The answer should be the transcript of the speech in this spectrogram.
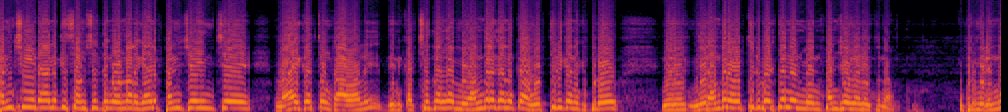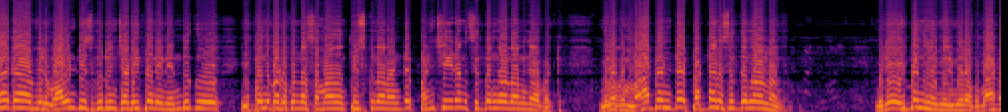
పని చేయడానికి సంసిద్ధంగా ఉన్నారు. కానీ పని చేయించే నాయకత్వం కావాలి. దీన్ని ఖచ్చితంగా మీ అందరు కనుక ఒత్తిడి కనుక ఇప్పుడు నేను మీరందరూ ఒత్తిడి పెడితే నేను మేము పని చేయగలుగుతున్నాను ఇప్పుడు మీరు ఇందాక మీరు వాలంటీర్స్ గురించి అడిగితే నేను ఎందుకు ఇబ్బంది పడకుండా సమాధానం తీసుకున్నానంటే పని చేయడానికి సిద్ధంగా ఉన్నాను కాబట్టి. మీరు ఒక మాట అంటే పట్టడానికి సిద్ధంగా ఉన్నాను. మీరే ఇబ్బంది లేదు. మీరు మీరు ఒక మాట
